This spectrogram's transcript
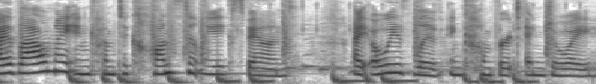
I allow my income to constantly expand. I always live in comfort and joy.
